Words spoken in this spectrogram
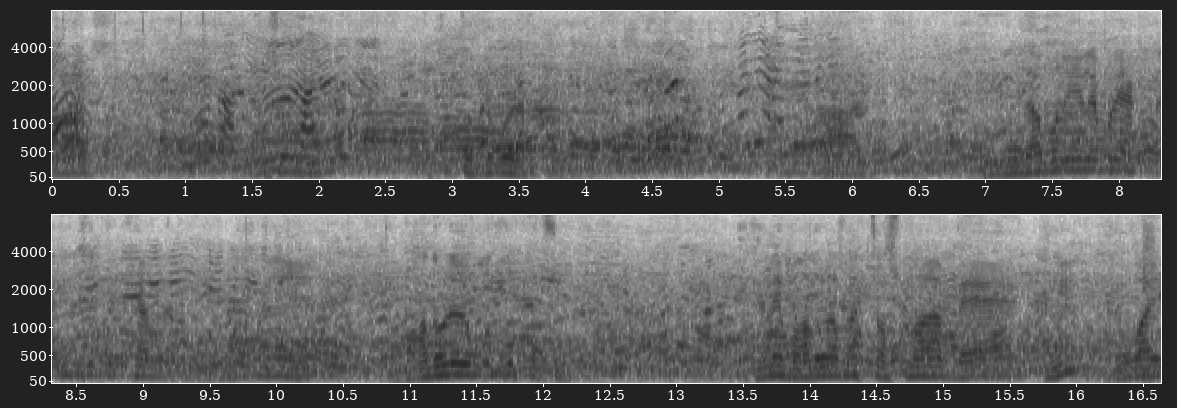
পার্স করে রাখতে হবে আর বৃন্দাবনে এলে পরে একটা জিনিসের খুব খেয়াল রাখবে বৃন্দাবনে বাঁদরের উপর তো প্রচুর। এখানে বাঁদর আপনার চশমা ব্যাগ মোবাইল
